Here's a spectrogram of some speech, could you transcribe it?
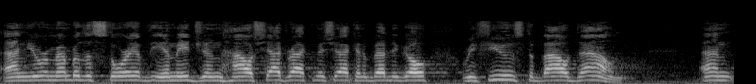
And you remember the story of the image and how Shadrach, Meshach, and Abednego refused to bow down. And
